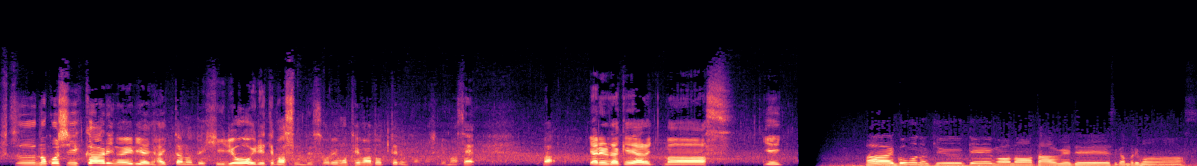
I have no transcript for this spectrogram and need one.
普通のコシヒカリのエリアに入ったので肥料を入れてますんでそれも手間取ってるのかもしれません。まあやれるだけやります。イエイ。はい午後の休憩後の田植えです。頑張ります。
